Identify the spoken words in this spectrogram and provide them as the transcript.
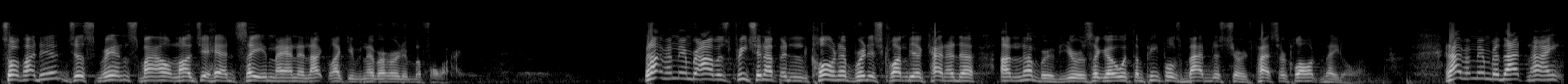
So if I did, just grin, smile, nod your head, say amen, and act like you've never heard it before. But I remember I was preaching up in Kelowna, British Columbia, Canada, a number of years ago with the People's Baptist Church, Pastor Claude Madel. And I remember that night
